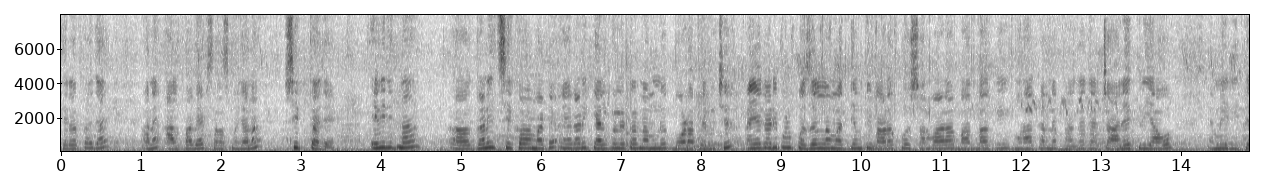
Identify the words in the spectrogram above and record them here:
ફેરવતા જાય અને આલ્ફાબેટ સરસ મજાના શીખતા જાય. એવી રીતના ગણિત શીખવા માટે અહીંયા આગળ કેલ્ક્યુલેટર નામનું એક બોર્ડ આપેલું છે. અહીંયા આગળ પણ પઝલના માધ્યમથી બાળકો સરવાળા, બાદબાકી, ગુણાકાર અને ભાગાકાર ચારેય ક્રિયાઓ એમની રીતે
